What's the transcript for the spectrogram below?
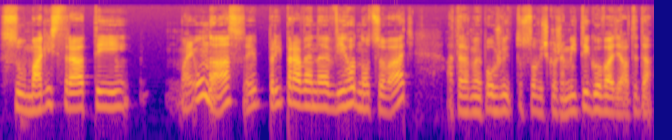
sú magistráty aj u nás je, pripravené vyhodnocovať, a teda sme použili to slovičko, že mitigovať, ale teda e,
